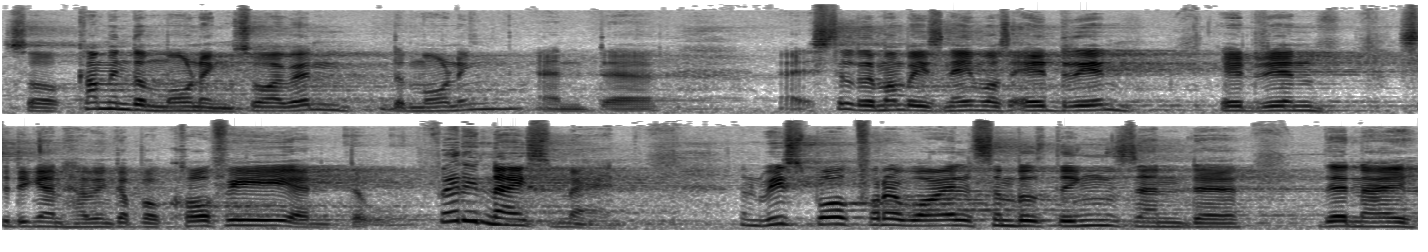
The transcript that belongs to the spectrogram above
So come in the morning. So I went the morning and uh, I still remember his name was Adrian. Adrian sitting and having a cup of coffee and a very nice man. And we spoke for a while, simple things, and uh, then I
